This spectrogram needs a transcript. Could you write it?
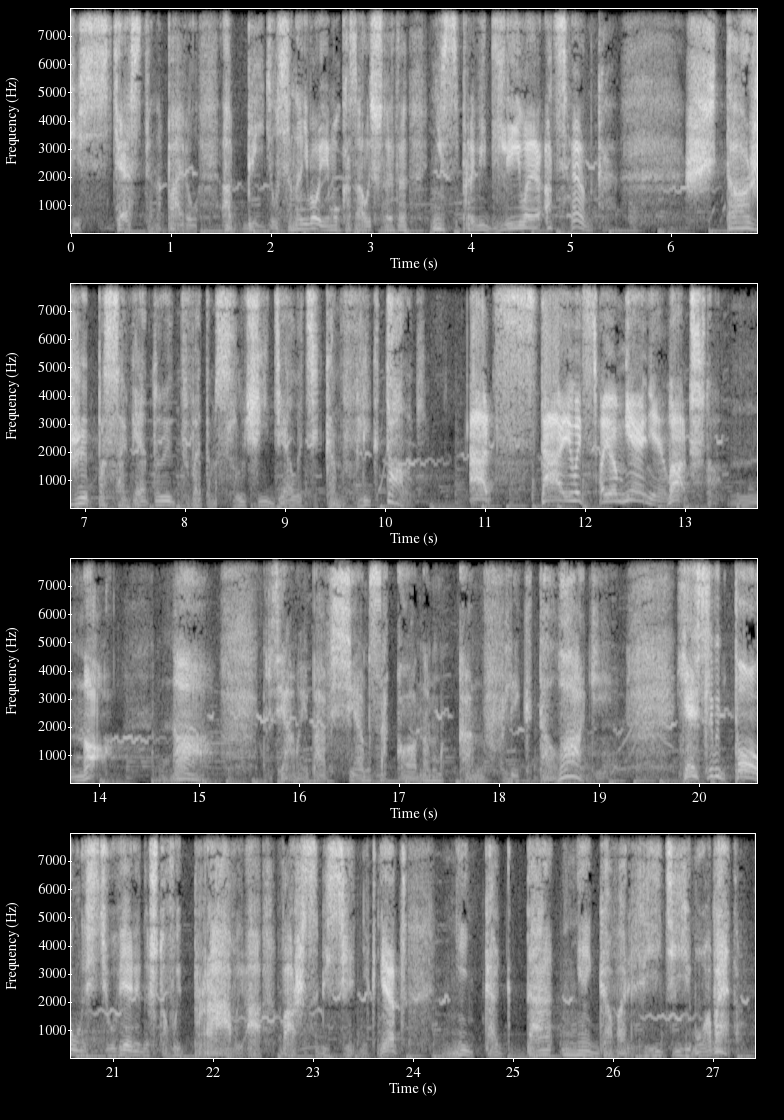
Естественно, Павел обиделся на него, ему казалось, что это несправедливая оценка. Что же посоветуют в этом случае делать конфликтологи? Отстаивать свое мнение, вот что! Но, но друзья мои, по всем законам конфликтологии. Если вы полностью уверены, что вы правы, а ваш собеседник нет, никогда не говорите ему об этом.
